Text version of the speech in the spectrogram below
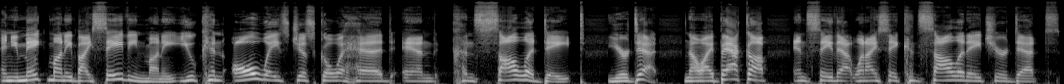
and you make money by saving money, you can always just go ahead and consolidate your debt. Now, I back up and say that when I say consolidate your debt,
